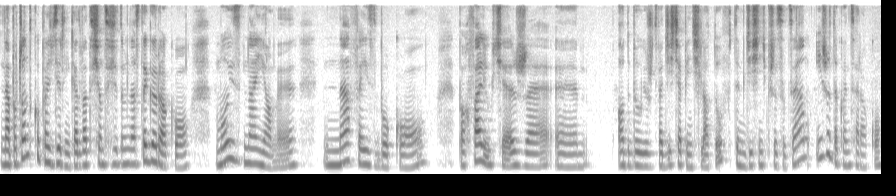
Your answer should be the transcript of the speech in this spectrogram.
Na początku października 2017 roku mój znajomy na Facebooku pochwalił się, że odbył już 25 lotów, w tym 10 przez ocean i że do końca roku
